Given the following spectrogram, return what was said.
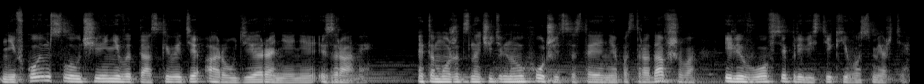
Ни в коем случае не вытаскивайте орудие ранения из раны. Это может значительно ухудшить состояние пострадавшего или вовсе привести к его смерти.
